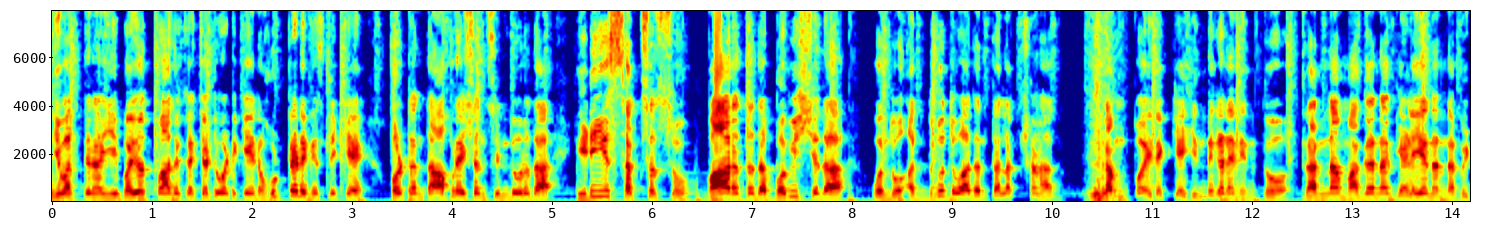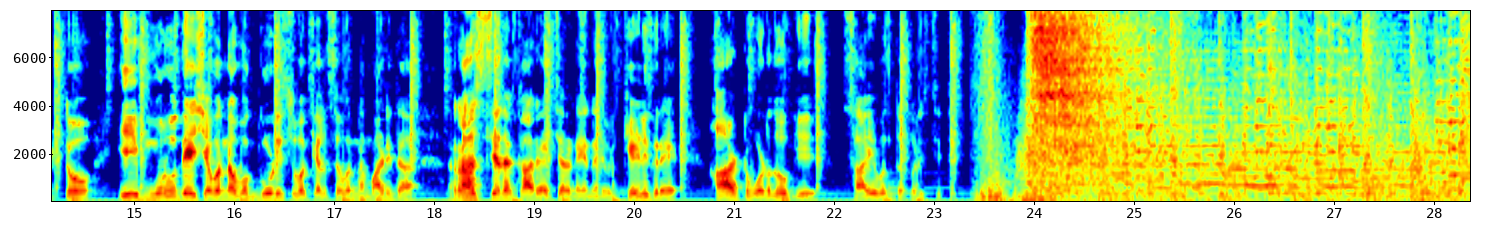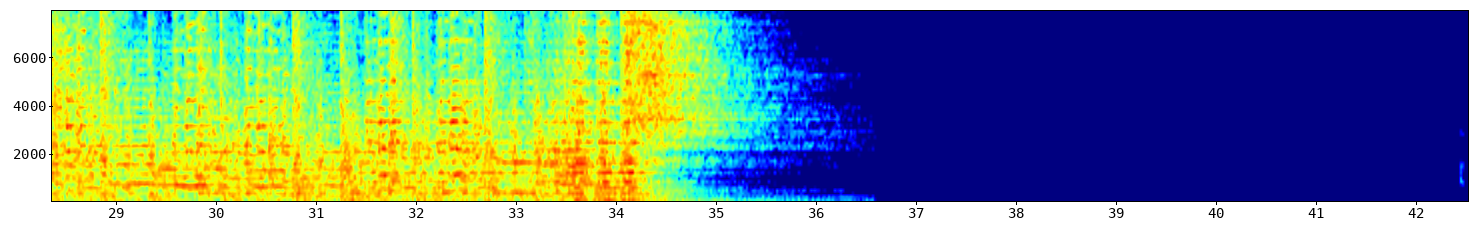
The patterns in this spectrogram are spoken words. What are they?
ಇವತ್ತಿನ ಈ ಭಯೋತ್ಪಾದಕ ಚಟುವಟಿಕೆಯನ್ನು ಹುಟ್ಟಡಗಿಸ್ಲಿಕ್ಕೆ ಹೊರಟಂತ ಆಪರೇಷನ್ ಸಿಂಧೂರದ ಇಡೀ ಸಕ್ಸಸ್ಸು ಭಾರತದ ಭವಿಷ್ಯದ ಒಂದು ಅದ್ಭುತವಾದಂತ ಲಕ್ಷಣ ಅದು. ಟ್ರಂಪ್ ಇದಕ್ಕೆ ಹಿಂದ್ಗಡೆ ನಿಂತು ತನ್ನ ಮಗನ ಗೆಳೆಯನನ್ನ ಬಿಟ್ಟು ಈ ಮೂರು ದೇಶವನ್ನ ಒಗ್ಗೂಡಿಸುವ ಕೆಲಸವನ್ನ ಮಾಡಿದ ರಹಸ್ಯದ ಕಾರ್ಯಾಚರಣೆಯನ್ನು ನೀವು ಕೇಳಿದರೆ ಹಾರ್ಟ್ ಒಡೆದೋಗಿ ಸಾಯುವಂಥ ಪರಿಸ್ಥಿತಿ.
